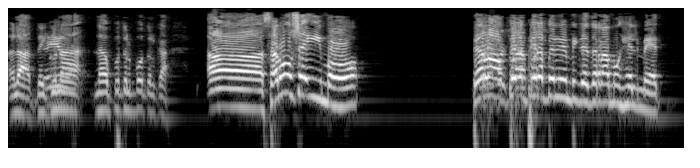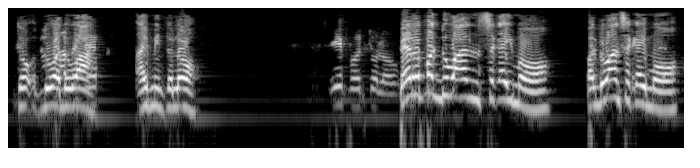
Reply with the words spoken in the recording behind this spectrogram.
Ala, tay ko Ayun. na, naputol-putol ka. Ah, saro sa imo, pero, pero, pero, pero, yung pigdadara mong helmet, du- duwa-duwa, I mean tulo. Sige po, tulong. Pero pag duwaan sa kay mo, pag duwaan sa kay mo,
